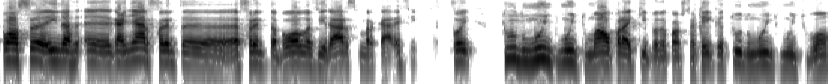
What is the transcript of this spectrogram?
possa ainda ganhar frente a, a frente da bola, virar-se, marcar, enfim. Foi tudo muito, muito mal para a equipa da Costa Rica, tudo muito, muito bom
